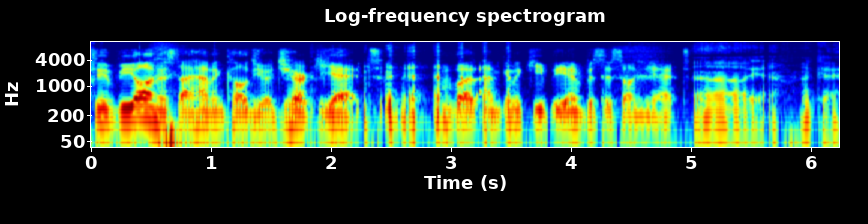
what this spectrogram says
To be honest, I haven't called you a jerk yet, but I'm going to keep the emphasis on yet. Oh, yeah. Okay.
